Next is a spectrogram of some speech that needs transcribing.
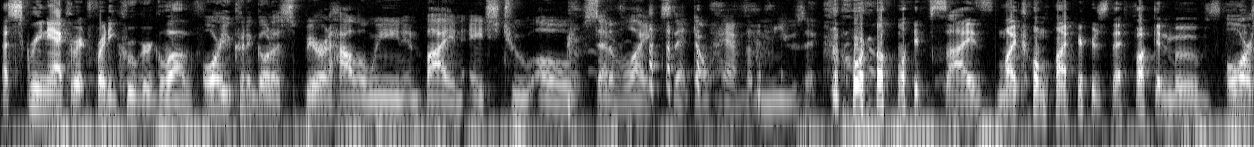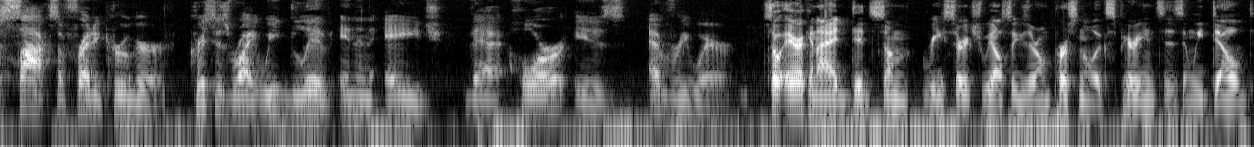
a screen accurate freddy krueger glove Or you couldn't go to Spirit Halloween and buy an H2O set of lights that don't have the music. or a life size Michael Myers that fucking moves. Or socks of Freddy Krueger. Chris is right. We live in an age that horror is everywhere. So Eric and I did some research. We also used our own personal experiences and we delved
